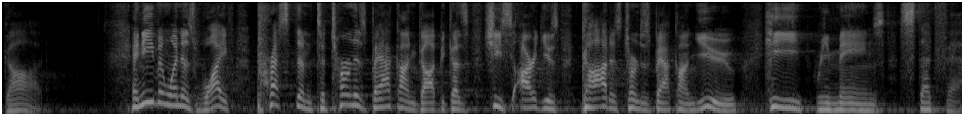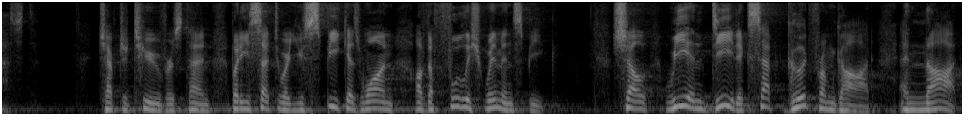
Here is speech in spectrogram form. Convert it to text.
God. And even when his wife pressed him to turn his back on God because she argues God has turned his back on you, he remains steadfast. Chapter 2, verse 10 But he said to her, You speak as one of the foolish women speak. Shall we indeed accept good from God and not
